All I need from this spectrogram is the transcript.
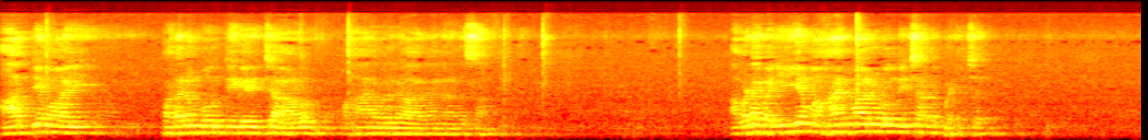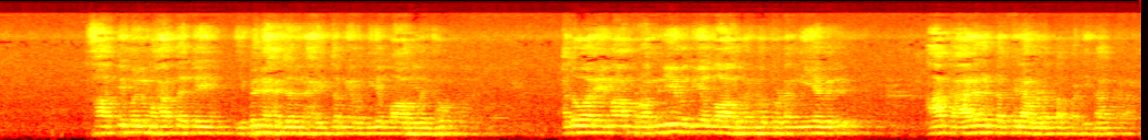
ആദ്യമായി പഠനം പൂർത്തീകരിച്ച ആളും മഹാനവരാകാനാണ് സാധ്യത. അവിടെ വലിയ മഹാന്മാരോടൊന്നിച്ചാണ് പഠിച്ചത്. ഖാത്തിമുൽ മുഹദ്ദീൻ ഇബ്നു ഹജറുൽ അൽ ഹൈതമി റളിയല്ലാഹു അൻഹു. അതുപോലെ ഇമാം റംലി റളിയല്ലാഹു അൻഹു തുടങ്ങിയവർ ആ കാലഘട്ടത്തിൽ അവിടുത്തെ പഠിതാക്കളാണ്.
